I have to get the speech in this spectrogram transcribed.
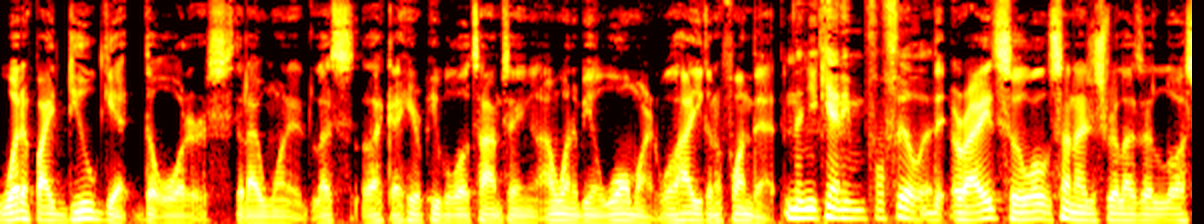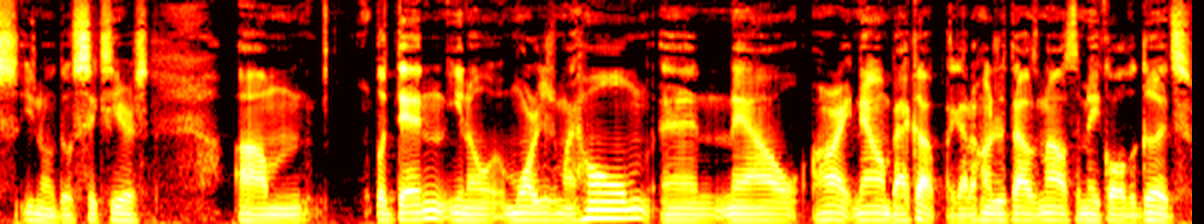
What if I do get the orders that I wanted? Let's like I hear people all the time saying, "I want to be in Walmart." Well, how are you going to fund that? And then you can't even fulfill it. right? So all of a sudden, I just realized I lost, you know, those six years. Um, but then, you know, mortgage my home, and now, all right, now I'm back up. I got a hundred thousand dollars to make all the goods.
